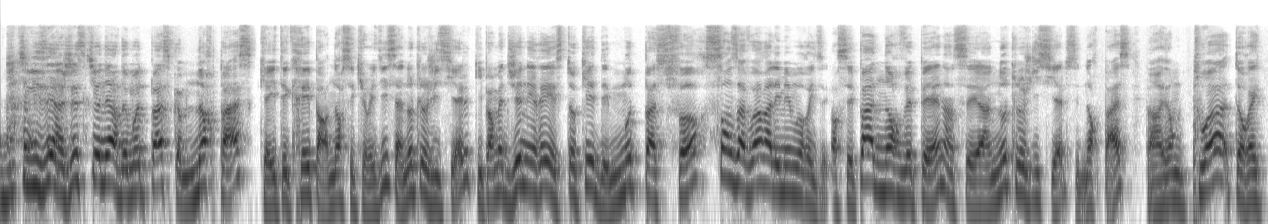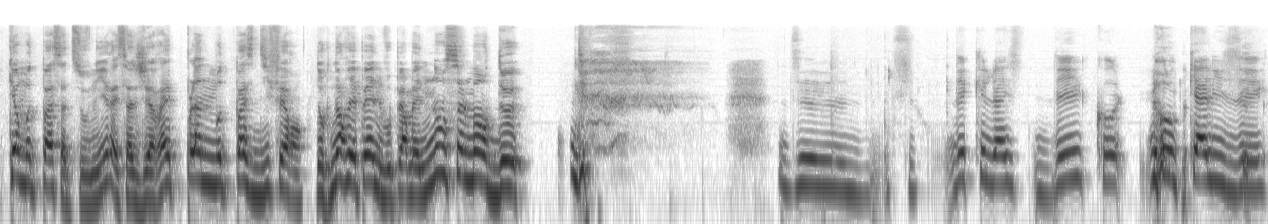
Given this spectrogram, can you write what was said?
d'utiliser un gestionnaire de mots de passe comme NordPass, qui a été créé par Nord Security. C'est un autre logiciel qui permet de générer et stocker des mots de passe forts sans avoir à les mémoriser. Alors, c'est pas NordVPN, hein, c'est un autre logiciel, c'est NordPass. Par exemple, toi, t'aurais qu'un mot de passe à te souvenir et ça te gérerait plein de mots de passe différents. Donc, NordVPN vous permet non seulement de De... décola- Délocaliser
